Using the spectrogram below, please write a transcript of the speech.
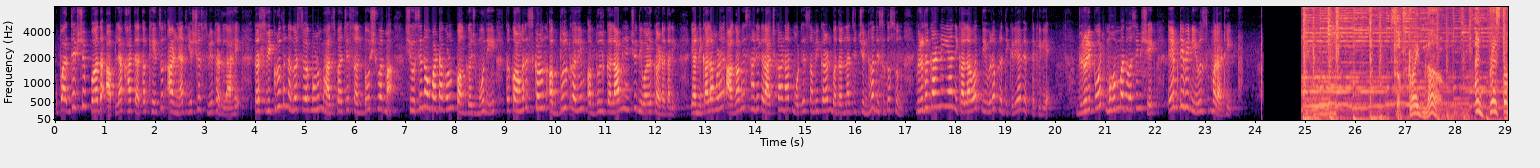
उपाध्यक्ष पद आपल्या खात्यात खेचून आणण्यात यशस्वी ठरलं आहे. तर स्वीकृत नगरसेवक म्हणून भाजपाचे संतोष वर्मा शिवसेना उपाटाकडून पंकज मोदी तर काँग्रेसकडून अब्दुल कलीम अब्दुल कलाम यांची निवड करण्यात आली. या निकालामुळे आगामी स्थानिक राजकारणात मोठ्या मोठे समीकरण बदलण्याचे चिन्ह दिसत असून विरोधकांनी या निकालावर तीव्र प्रतिक्रिया व्यक्त केली आहे. Bureau report Mohammad Wasim Shaikh M T V news Marathi. Subscribe now and press the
